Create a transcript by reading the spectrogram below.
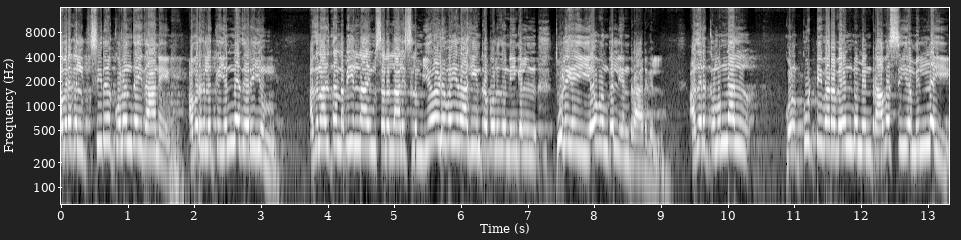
அவர்கள் சிறு குழந்தை தானே அவர்களுக்கு என்ன தெரியும்? அதனால் தான் நபிகள் நாயம் சல்லா அலிஸ்லம் ஏழு வயதாகின்ற பொழுது நீங்கள் தொழுகையை ஏவுங்கள் என்றார்கள். அதற்கு முன்னால் கூட்டி வர வேண்டும் என்ற அவசியம் இல்லை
